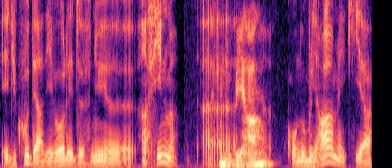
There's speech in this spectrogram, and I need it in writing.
Et du coup, Daredevil est devenu euh, un film Oubliera. qu'on oubliera, mais qui a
